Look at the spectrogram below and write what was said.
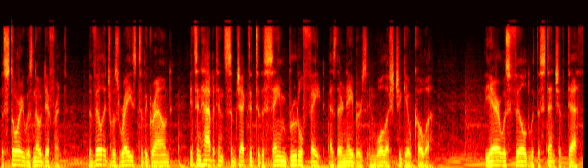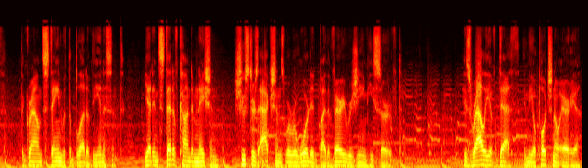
the story was no different. The village was razed to the ground, its inhabitants subjected to the same brutal fate as their neighbors in Wola Szczygiełkowa. The air was filled with the stench of death, the ground stained with the blood of the innocent. Yet instead of condemnation, Schuster's actions were rewarded by the very regime he served. His rally of death in the Opoczno area,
